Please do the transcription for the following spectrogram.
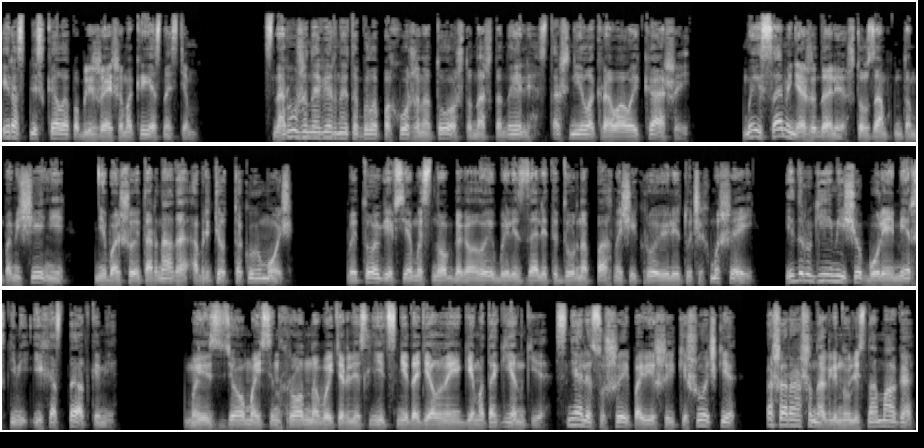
и расплескало по ближайшим окрестностям. Снаружи, наверное, это было похоже на то, что наш тоннель стошнило кровавой кашей. Мы и сами не ожидали, что в замкнутом помещении небольшой торнадо обретет такую мощь. В итоге все мы с ног до головы были залиты дурно пахнущей кровью летучих мышей, и другими еще более мерзкими их остатками. Мы с Зёмой синхронно вытерли с лиц недоделанные гематогенки, сняли с ушей повисшие кишочки, ошарашенно оглянулись на мага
